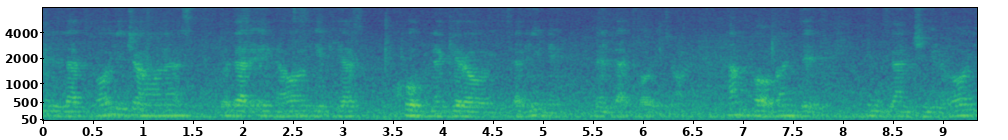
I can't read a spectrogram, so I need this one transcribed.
ملت های جهان است و در این حال یکی از کهنگرایی ترین ملت های جهان. هم پابند این زنجیرهای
